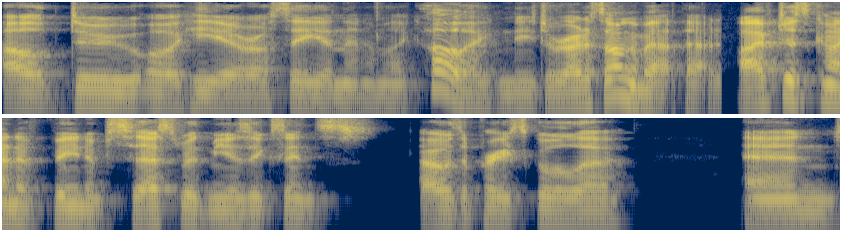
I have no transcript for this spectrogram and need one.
I'll do or hear or see, and then I'm like, oh, I need to write a song about that. I've just kind of been obsessed with music since I was a preschooler, and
